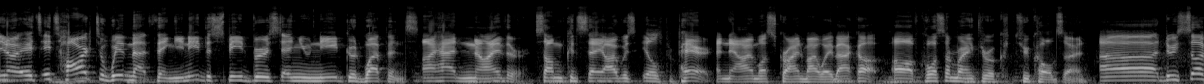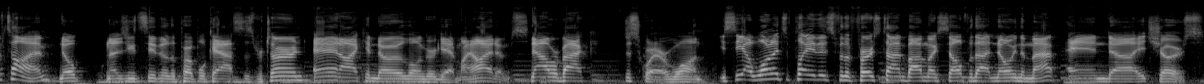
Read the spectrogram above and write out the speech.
You know, it's it's hard to win that thing. You need the speed boost and you need good weapons. I had neither. Some could say I was ill prepared and now I must grind my way back up. Oh, of course I'm running through a too cold zone. Uh, do we still have time? Nope. And as you can see, the purple gas has returned and I can no longer get my items. Now we're back to square one. You see, I wanted to play this for the first time by myself without knowing the map and uh, it shows.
